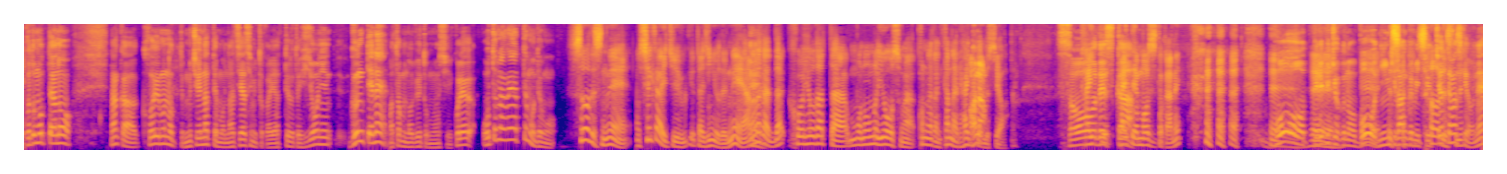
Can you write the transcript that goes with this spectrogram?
ー、子供ってあのなんかこういうものって夢中になっても夏休みとかやってると非常にぐんってね頭伸びると思いますしこれ大人がやってもでも。そうですね。世界一受けた授業でねあの中で好評だったものの要素がこの中にかなり入ってるんですよ。そうですか。回転文字とかね。某テレビ局の某人気番組って言っちゃってますけどね。え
